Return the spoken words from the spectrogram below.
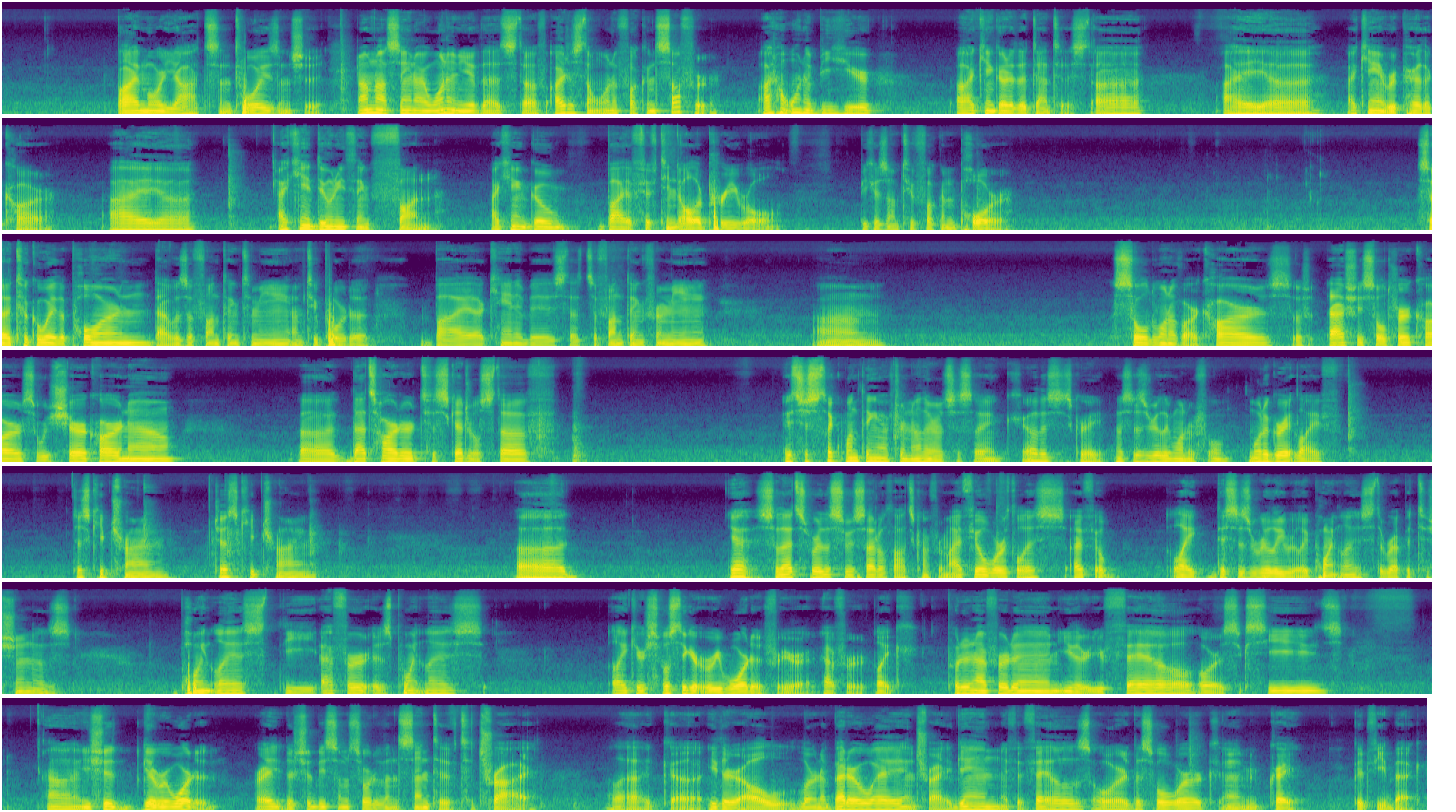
buy more yachts and toys and shit. And I'm not saying I want any of that stuff. I just don't want to fucking suffer. I don't want to be here. Uh, I can't go to the dentist. Uh, I uh, I can't repair the car. I uh, I can't do anything fun. I can't go buy a fifteen dollar pre roll because I'm too fucking poor. So I took away the porn. That was a fun thing to me. I'm too poor to buy a cannabis. That's a fun thing for me. Um, sold one of our cars. Ashley sold her car, so we share a car now. Uh, that's harder to schedule stuff. It's just like one thing after another. It's just like, oh, this is great. This is really wonderful. What a great life. Just keep trying. Just keep trying. Uh, yeah, so that's where the suicidal thoughts come from. I feel worthless. I feel like this is really, really pointless. The repetition is pointless. The effort is pointless. Like you're supposed to get rewarded for your effort. Like put an effort in, either you fail or succeeds. Uh, you should get rewarded, right? There should be some sort of incentive to try. Like uh, either I'll learn a better way and try again if it fails, or this will work and great, good feedback.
